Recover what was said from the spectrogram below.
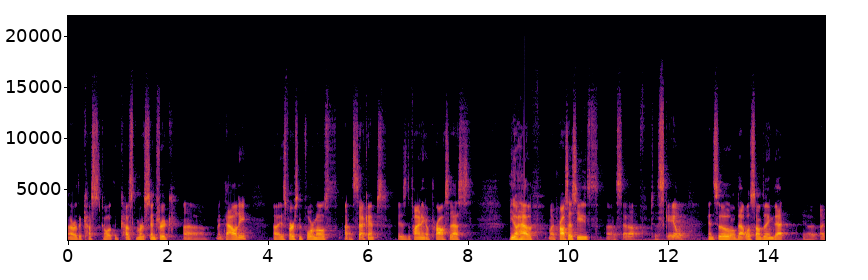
or the call it the customer centric uh, mentality uh, is first and foremost. Uh, second is defining a process. You know, have my processes uh, set up to scale. And so that was something that you know, I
